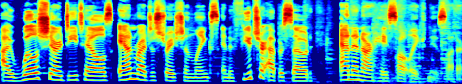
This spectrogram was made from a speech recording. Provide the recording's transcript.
I will share details and registration links in a future episode and in our Hey Salt Lake newsletter.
